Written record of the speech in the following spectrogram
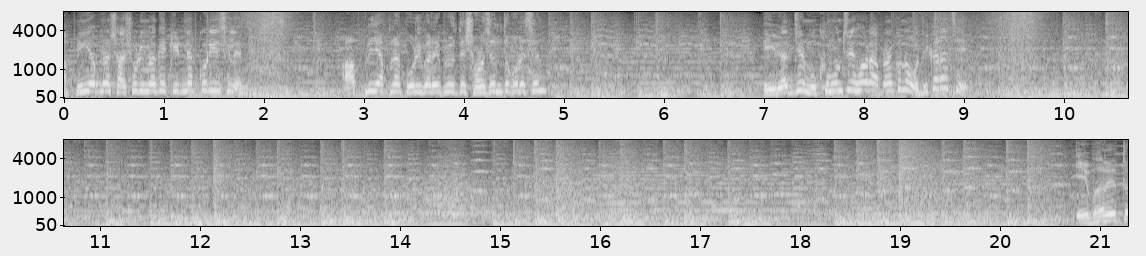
আপনি আপনার শাশুড়ি মাকে কিডন্যাপ করিয়েছিলেন? আপনি আপনার পরিবারের বিরুদ্ধে ষড়যন্ত্র করেছেন? এই রাজ্যের মুখ্যমন্ত্রী হওয়ার আপনার কোনো অধিকার আছে? এবারে তো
